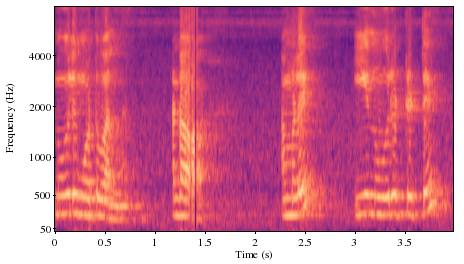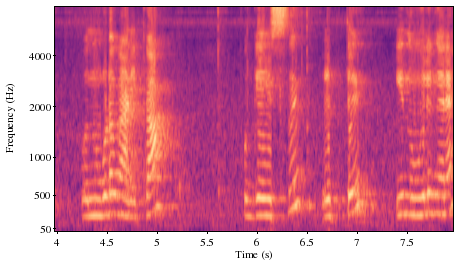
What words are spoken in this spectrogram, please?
നൂൽ ഇങ്ങോട്ട് വന്ന്. കണ്ടോ? നമ്മൾ ഈ നൂലിട്ടിട്ട് ഒന്നും കൂടെ കാണിക്കാം. ഗെയ്സ് ഇട്ട് ഈ നൂലിങ്ങനെ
